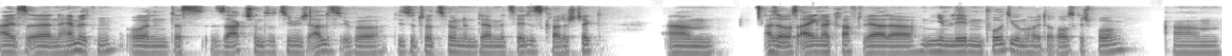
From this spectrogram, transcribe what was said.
als äh, ein Hamilton und das sagt schon so ziemlich alles über die Situation, in der Mercedes gerade steckt. Ähm, also aus eigener Kraft wäre da nie im Leben ein Podium heute rausgesprungen. Ähm,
